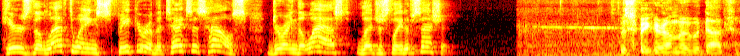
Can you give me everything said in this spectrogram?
Here's the left wing Speaker of the Texas House during the last legislative session. Mr. Speaker, I move adoption.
